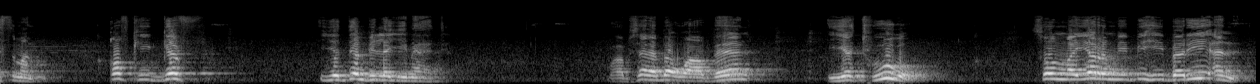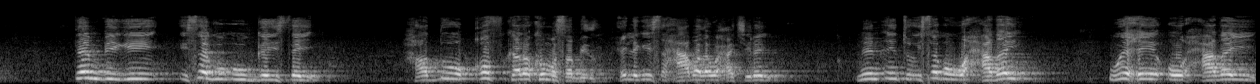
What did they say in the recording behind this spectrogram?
isman. Qofkii gef iyo dembi la yimaada waabsalanba waa been iyo tuugo. Uma yarmi bihi barii'an dembigii isagu uu geystay. Hadduu qof kale ku masabido. Xilligii saxaabada waxaa jiray. Nin intuu isagu waxaday wixii uu xaday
